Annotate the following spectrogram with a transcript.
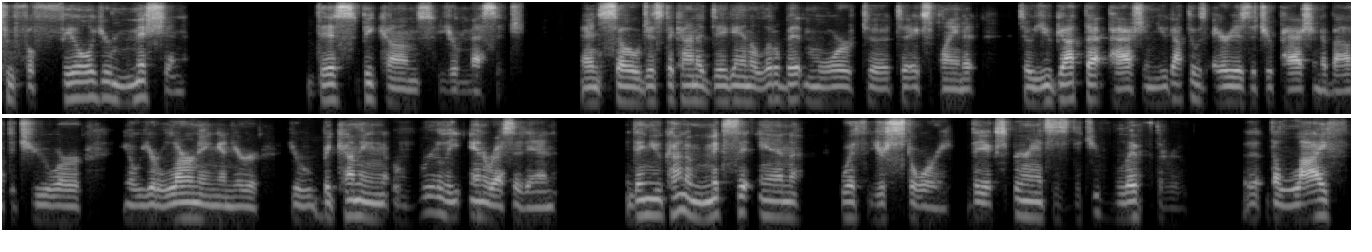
to fulfill your mission, this becomes your message. And so just to kind of dig in a little bit more to, to explain it, so you got that passion, you got those areas that you're passionate about that you are, you know, you're learning and you're you're becoming really interested in. And then you kind of mix it in with your story, the experiences that you've lived through, the, the life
